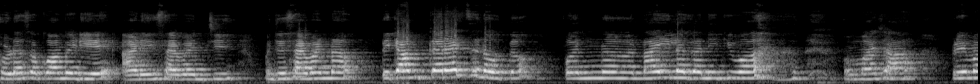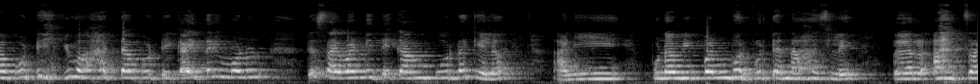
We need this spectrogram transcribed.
थोडासा कॉमेडी आहे आणि साहेबांची म्हणजे साहेबांना ते काम करायचं नव्हतं पण नाही लगाने किंवा माझ्या प्रेमापोटी किंवा हट्टापोटी काहीतरी म्हणून त्या साहेबांनी ते काम पूर्ण केलं. आणि पुन्हा मी पण भरपूर त्यांना हसले. तर आजचा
